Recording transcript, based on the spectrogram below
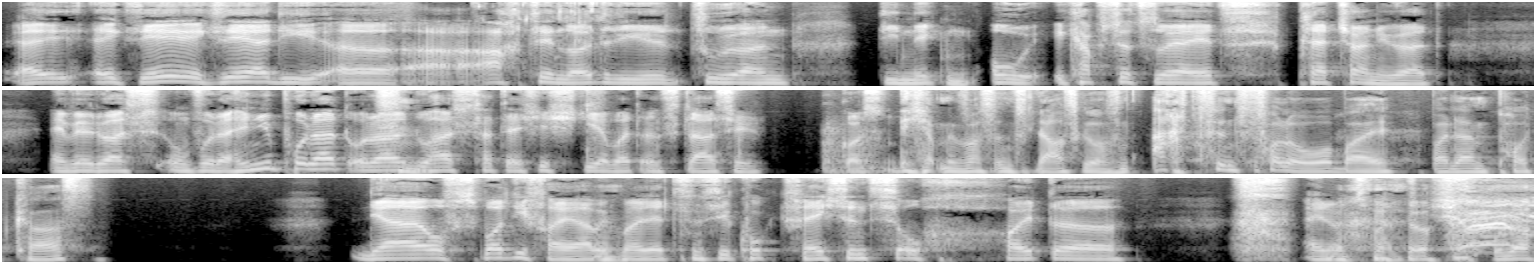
Ich sehe, ich sehe ja die äh, 18 Leute, die zuhören, die nicken. Oh, ich hab's jetzt so ja jetzt plätschern gehört. Entweder du hast irgendwo dahin gepullert oder Hm. du hast tatsächlich dir was ins Glas gegossen. Ich habe mir was ins Glas gegossen. 18 Follower bei, bei deinem Podcast. Ja, auf Spotify habe ich mal letztens geguckt. Vielleicht sind es auch heute 21. oder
